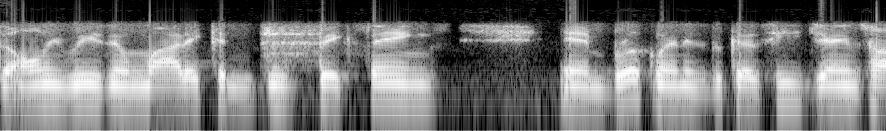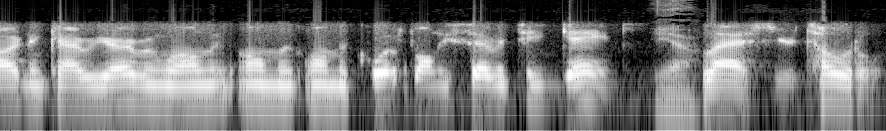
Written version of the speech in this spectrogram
the only reason why they couldn't do big things in Brooklyn is because he, James Harden, and Kyrie Irving were only on the on the court for only 17 games Yeah. last year total.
